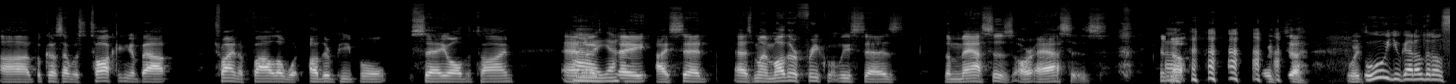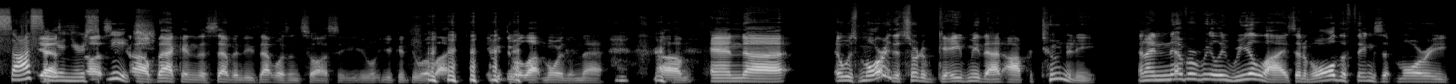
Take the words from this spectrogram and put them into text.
uh, because I was talking about trying to follow what other people say all the time. And Ah, I, yeah. say, I said, as my mother frequently says, the masses are asses, you know, which, uh, which Ooh, you got a little saucy Yes, in your saucy. speech. Oh, back in the seventies, that wasn't saucy. You you could do a lot. you could do a lot more than that. Um, and uh, it was Morrie that sort of gave me that opportunity. And I never really realized that of all the things that Morrie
